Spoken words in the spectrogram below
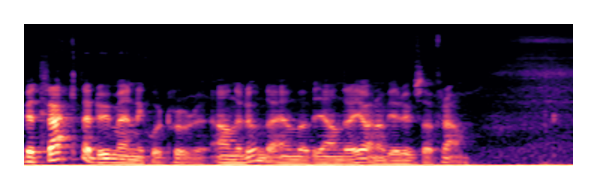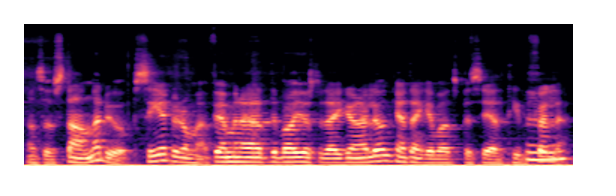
betraktar du människor tror du, annorlunda än vad vi andra gör när vi rusar fram? Alltså stannar du upp? Ser du de här? För jag menar att det var just det där i Gröna Lund kan jag tänka var ett speciellt tillfälle. Mm.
